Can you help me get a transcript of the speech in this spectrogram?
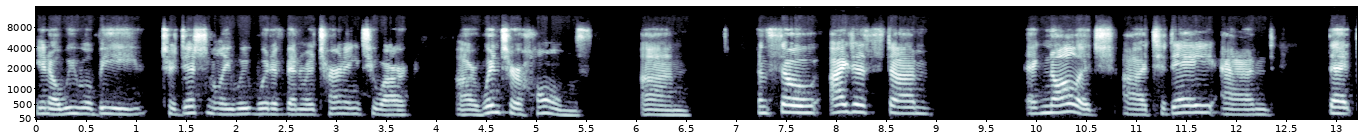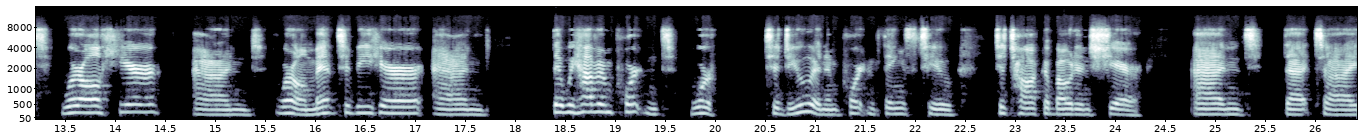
you know, we will be traditionally, we would have been returning to our, our winter homes. Um, and so I just um, acknowledge uh, today and that we're all here and we're all meant to be here and that we have important work to do and important things to to talk about and share and that uh,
